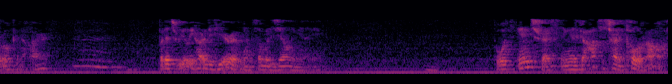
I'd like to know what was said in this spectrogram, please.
broken heart. Hmm. But it's really hard to hear it when somebody's yelling at you. But what's interesting is God's just trying to pull her off.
